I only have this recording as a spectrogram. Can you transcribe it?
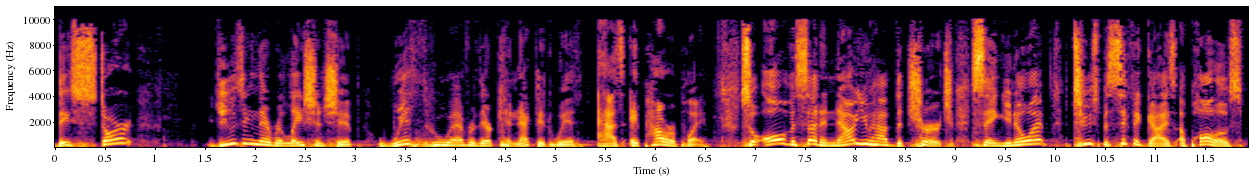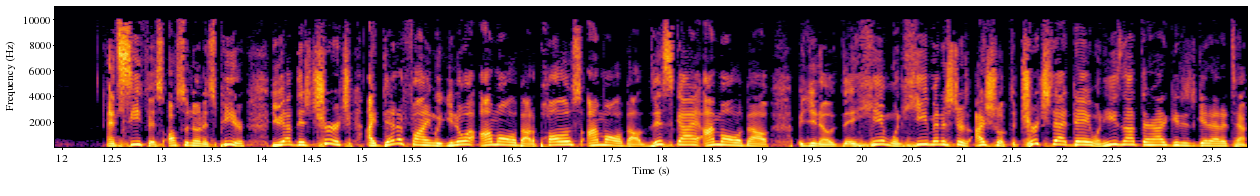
they start using their relationship with whoever they're connected with as a power play. So all of a sudden, now you have the church saying, you know what? Two specific guys, Apollos, and Cephas, also known as Peter, you have this church identifying with, you know what, I'm all about Apollos, I'm all about this guy, I'm all about, you know, the, him when he ministers, I show up to church that day, when he's not there, I just get out of town.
